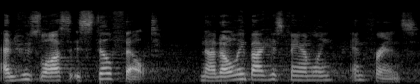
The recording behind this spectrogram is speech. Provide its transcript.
and whose loss is still felt, not only by his family and friends,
